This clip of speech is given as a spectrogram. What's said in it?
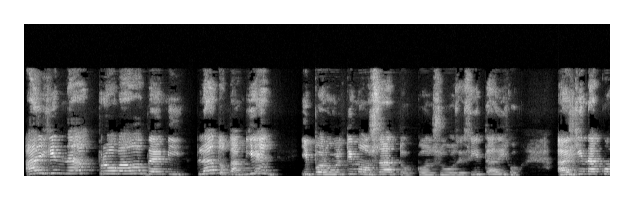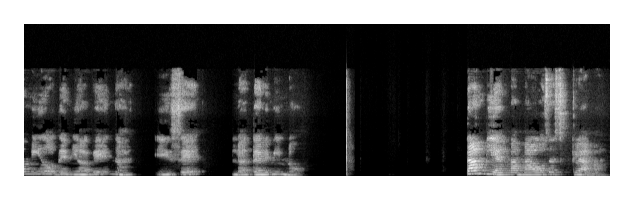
alguien ha probado de mi plato también. Y por último Osato con su vocecita dijo, alguien ha comido de mi avena y se la terminó. También mamá os exclama,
